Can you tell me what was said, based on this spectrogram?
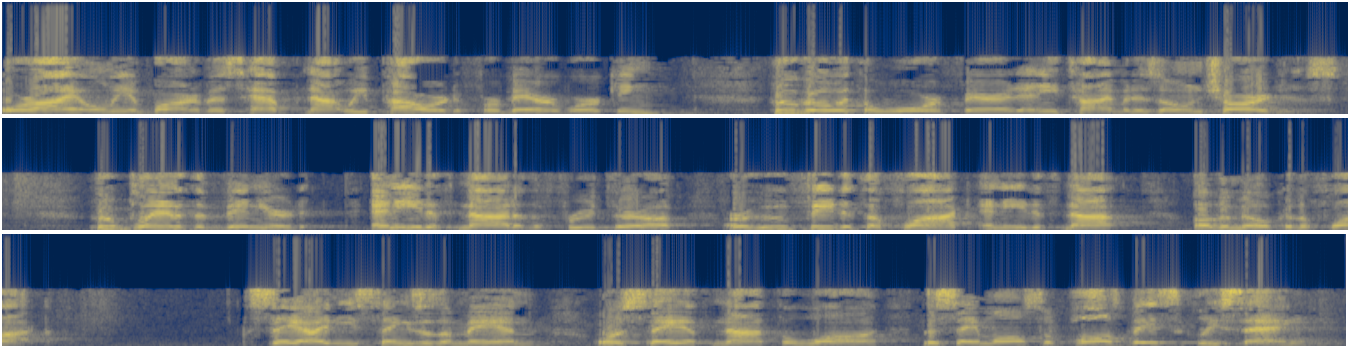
Or I only and Barnabas, have not we power to forbear working? Who goeth to warfare at any time at his own charges? Who planteth a vineyard and eateth not of the fruit thereof? Or who feedeth a flock and eateth not of the milk of the flock? Say I these things as a man, or saith not the law the same also? Paul's basically saying,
